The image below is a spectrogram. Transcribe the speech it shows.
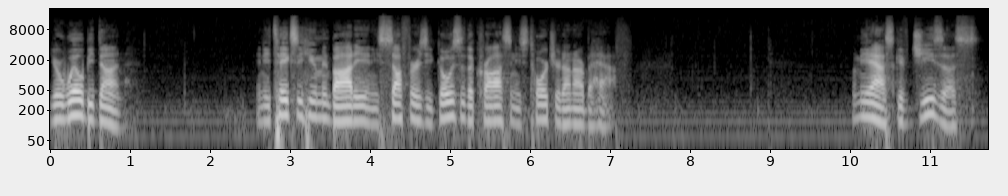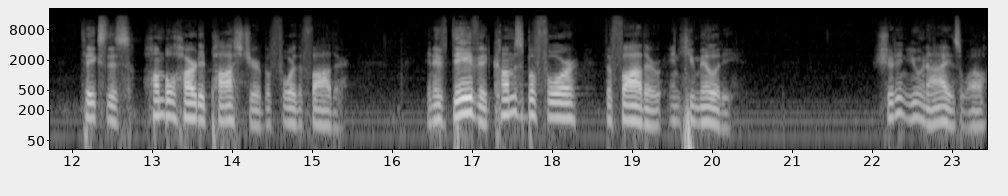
Your will be done. And he takes a human body and he suffers. He goes to the cross and he's tortured on our behalf. Let me ask if Jesus takes this humble hearted posture before the Father, and if David comes before the Father in humility, shouldn't you and I as well?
